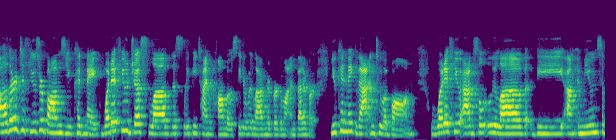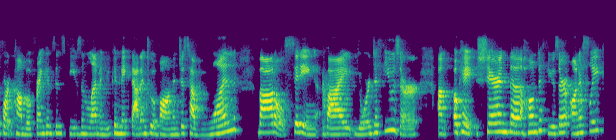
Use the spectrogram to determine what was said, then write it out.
other diffuser bombs you could make. What if you just love the sleepy time combo, cedarwood, lavender, bergamot, and vetiver? You can make that into a bomb. What if you absolutely love the um, immune support combo, frankincense, Thieves, and lemon? You can make that into a bomb and just have one bottle sitting by your diffuser. Um, okay, Sharon, the home diffuser, honestly,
